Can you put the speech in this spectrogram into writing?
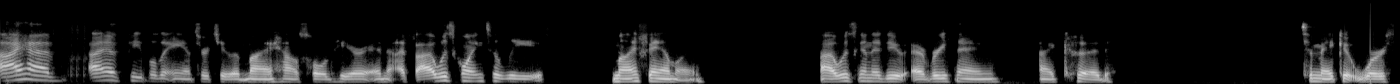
I have I have people to answer to in my household here, and if I was going to leave my family, I was going to do everything I could to make it worth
